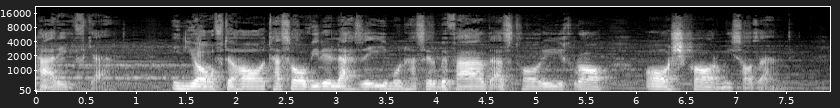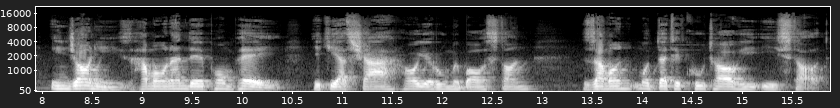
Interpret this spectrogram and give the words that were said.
تعریف کرد. این یافته ها تصاویر لحظه ای منحصر به فرد از تاریخ را آشکار می سازند اینجا نیز همانند پومپئی یکی از شهرهای روم باستان زمان مدت کوتاهی ایستاد.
